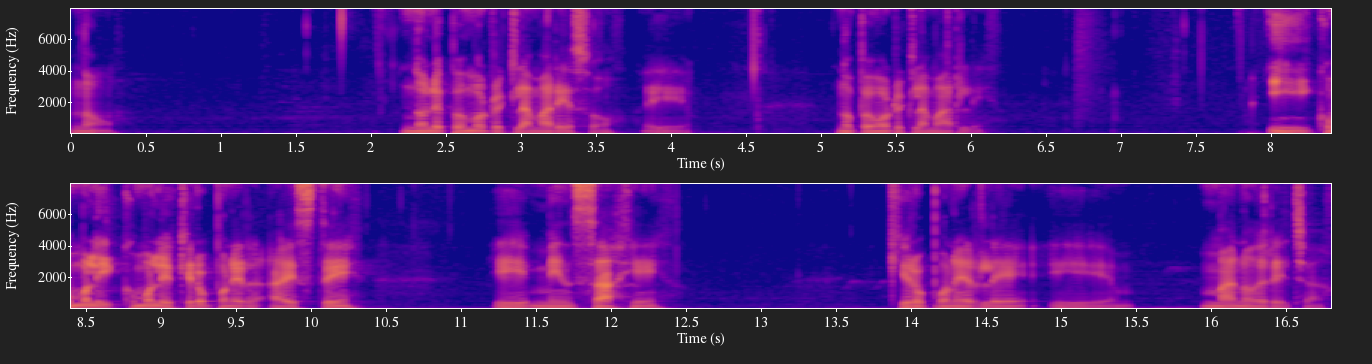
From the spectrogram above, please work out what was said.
No. No le podemos reclamar eso. Eh, no podemos reclamarle. ¿Y cómo le, cómo le quiero poner a este eh, mensaje, quiero ponerle eh, mano derecha,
